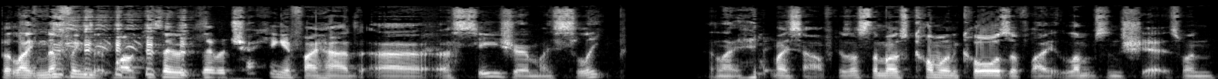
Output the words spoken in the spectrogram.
but like nothing that well, they were they were checking if I had uh, a seizure in my sleep and like hit myself because that's the most common cause of like lumps and shit is when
